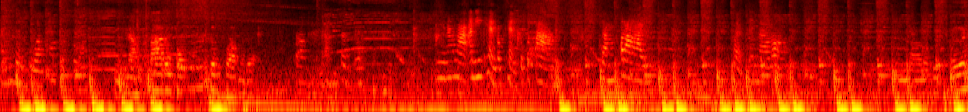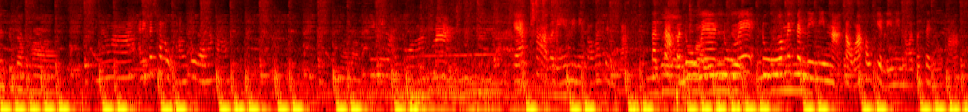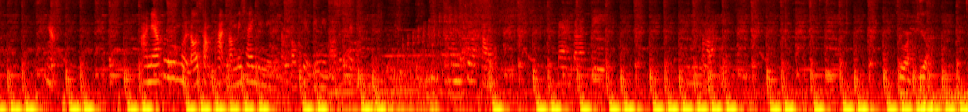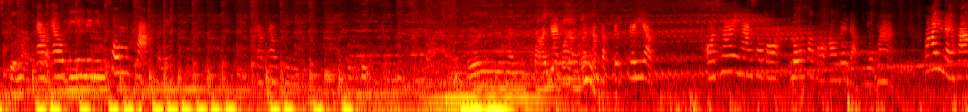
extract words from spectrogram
อันนี้ส่วนตัวค่าส่วนตัวหลังป้าต้องพกเครื่องฟอกมาด้วยชอบชอบส่วนตัวนี่น่ารักอันนี้แขนแบบแขนตุ๊กตาจำปลายแขวนเต็มแล้วหรอ ยาวเลยเออนี่เป็นกะเพราน่ารักอันนี้เป็นฉลุทั้งตัวนะคะ ค่ะตัวนี้ลีนินร้อยเปอร์เซ็นต์อยู่แล้วแต่จับมาดูไม่ดูไม่ดูว่าไม่เป็นลีนินอะแต่ว่าเขาเขียนลีนินร้อยเปอร์เซ็นต์ลูกค้าเนี่ยอันเนี้ยคือเหมือนเราสัมผัสเราไม่ใช่ลีนินแต่เขาเขียนลีนินร้อยเปอร์เซ็นต์ต้องเชื่อเขาแบรนด์การันตีตลอดสวนเที่ยวสวยมาก LLB ลีนินส้มค่ะตัวนี้ LLB ตุ๊กตุ๊กเฮ้ยงาน ปลายเยงาอะนมากนี้นะมันเนี่ย ทำแบบเรียบๆอ๋อใช่งานสตอโลสตอเอาเลยดับเยอะมากป้ายอยู่ไหนคะ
